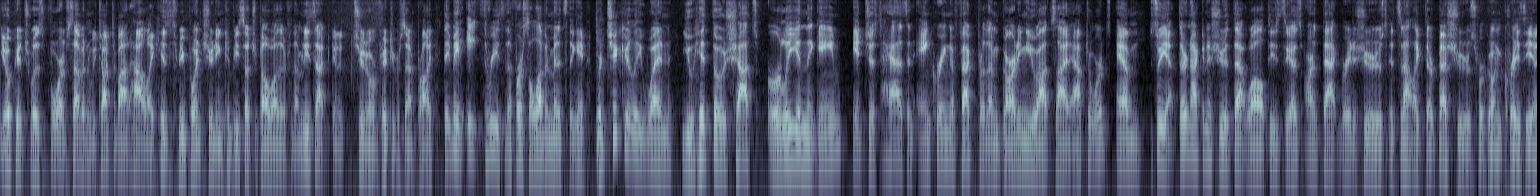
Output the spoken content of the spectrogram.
Jokic was four of seven. We talked about how, like, his three point shooting could be such a bellwether for them. And he's not going to shoot over 50% probably. They made eight threes in the first 11 minutes of the game, particularly when you hit those shots early in the game. It just has an anchoring effect for them guarding you outside afterwards. And so, yeah, they're not going to shoot it that well. These guys aren't that great of shooters shooters. It's not like their best shooters were going crazy in,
